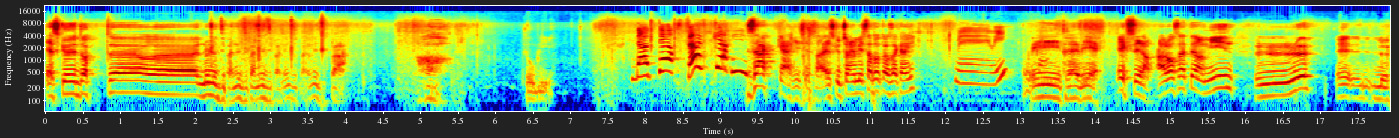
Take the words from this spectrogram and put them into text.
Est-ce que docteur... euh, ne le dis pas, ne dis pas, ne dis pas, ne dis pas, ne dis pas. Ah, j'ai oublié. Docteur Zachary. Zachary, c'est ça. Est-ce que tu as aimé ça, docteur Zachary? Mais oui. Oui, très bien. Excellent. Alors, ça termine le... euh, le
